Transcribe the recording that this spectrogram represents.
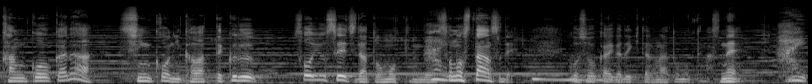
観光から信仰に変わってくるそういう聖地だと思ってるんで、はい、そのスタンスでご紹介ができたらなと思ってますね。はい。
